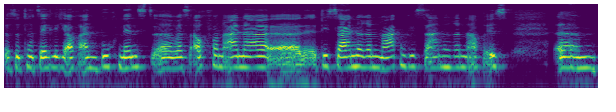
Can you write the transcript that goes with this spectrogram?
dass du tatsächlich auch ein Buch nennst, äh, was auch von einer äh, Designerin, Markendesignerin auch ist. Ähm,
